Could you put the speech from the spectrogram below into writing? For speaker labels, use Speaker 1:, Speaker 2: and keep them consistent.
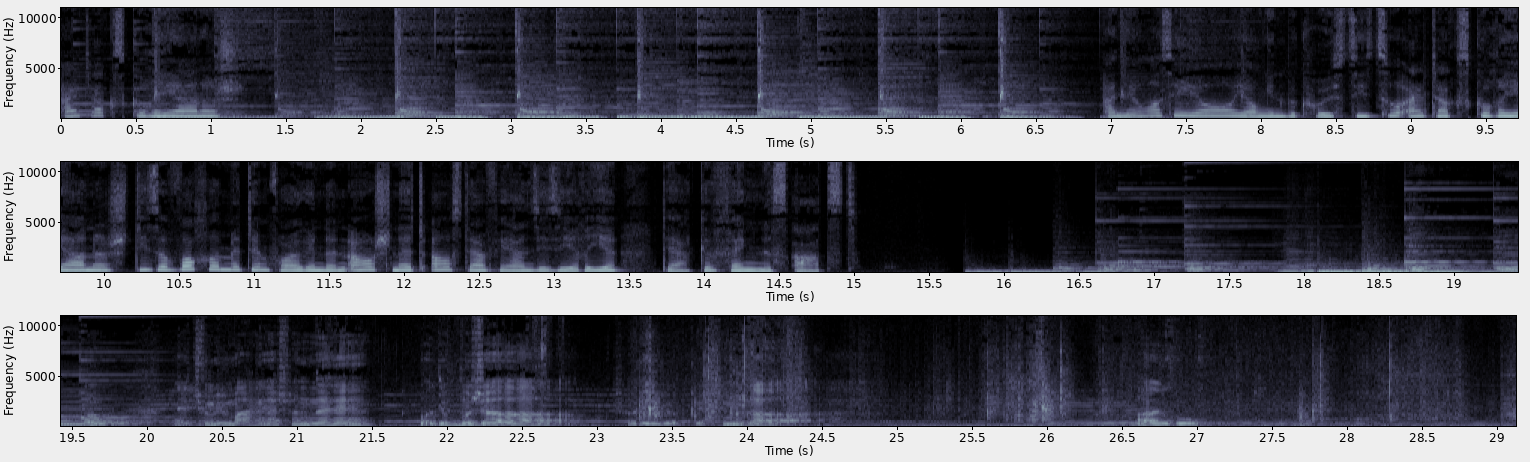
Speaker 1: Alltagskoreanisch. Annyeonghaseyo, Jongin begrüßt Sie zu Alltagskoreanisch, diese Woche mit dem folgenden Ausschnitt aus der Fernsehserie Der Gefängnisarzt.
Speaker 2: 야, 준비 많이 하셨네. 어디 보자. 별이 몇 개신가. 아이고.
